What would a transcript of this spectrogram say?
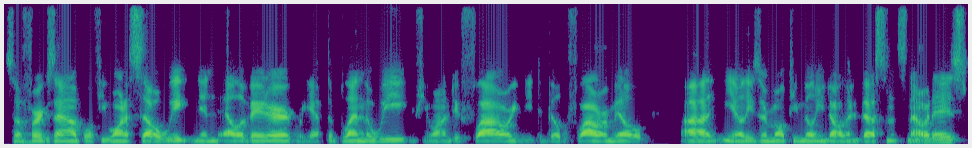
So, for example, if you want to sell wheat in an elevator where you have to blend the wheat, if you want to do flour, you need to build a flour mill. Uh, you know, these are multi-million dollar investments nowadays.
